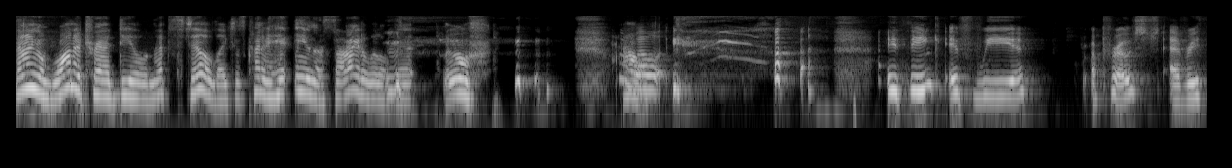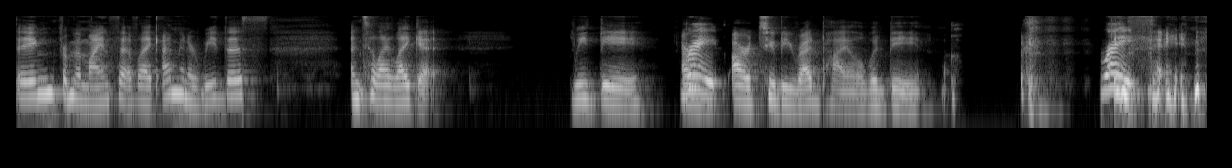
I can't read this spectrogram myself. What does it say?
don't even want a trad deal, and that's still like just kind of hit me in the side a little bit. Oof. Well, I think if we approached everything from the mindset of like, I'm going to read this until I like it, we'd be our, Right. our to be read pile would be Right. insane.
